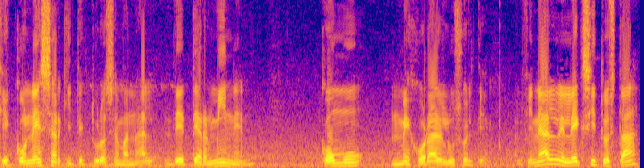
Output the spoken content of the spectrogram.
que con esa arquitectura semanal determinen cómo mejorar el uso del tiempo. Al final el éxito está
